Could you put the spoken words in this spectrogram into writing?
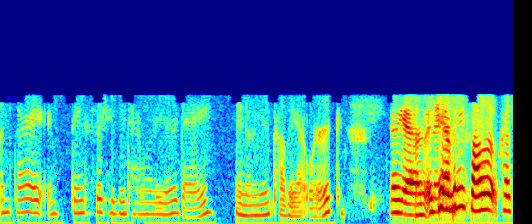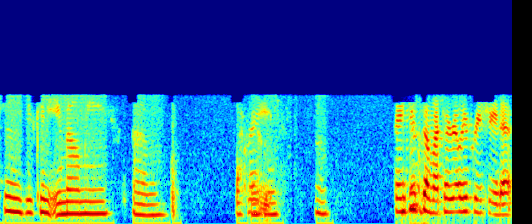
I'm sorry. Thanks for taking time out of your day. I know you're probably at work. Oh yeah. Um, if you have any follow up questions, you can email me. Um, definitely. Great. Thank you so much. I really appreciate it.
